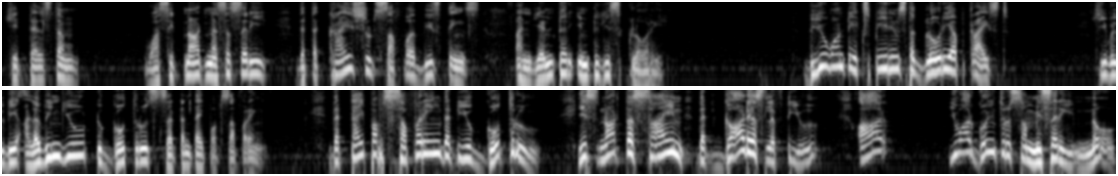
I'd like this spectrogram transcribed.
He tells them, Was it not necessary that the Christ should suffer these things and enter into his glory? Do you want to experience the glory of Christ? He will be allowing you to go through certain type of suffering. The type of suffering that you go through is not the sign that God has left you or you are going through some misery. No,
